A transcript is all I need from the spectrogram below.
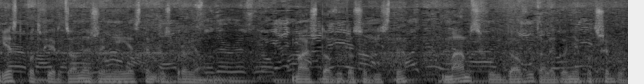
Jest potwierdzone, że nie jestem uzbrojony. Masz dowód osobisty? Mam swój dowód, ale go nie potrzebuję.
